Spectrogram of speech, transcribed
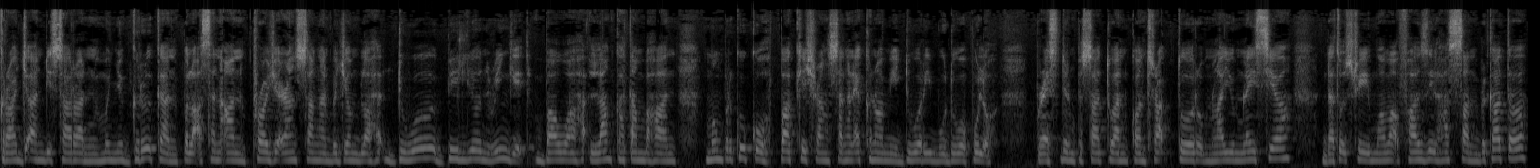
Kerajaan disaran menyegerakan pelaksanaan projek rangsangan berjumlah 2 bilion ringgit bawah langkah tambahan memperkukuh pakej rangsangan ekonomi 2020. Presiden Persatuan Kontraktor Melayu Malaysia, Datuk Seri Muhammad Fazil Hassan berkata,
